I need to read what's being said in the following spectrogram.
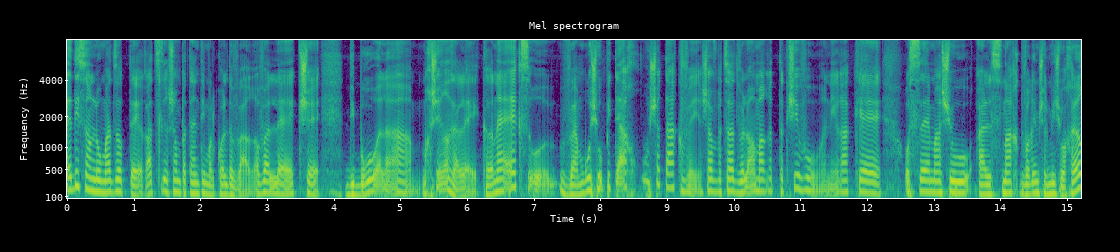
אדיסון לעומת זאת אה, רץ לרשום פטנטים על כל דבר, אבל uh, כשדיברו על המכשיר הזה, על אה, קרני האקס, ואמרו שהוא פיתח, הוא שתק וישב בצד ולא אמר, תקשיבו, אני רק עושה משהו על סמך דברים של מישהו אחר.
